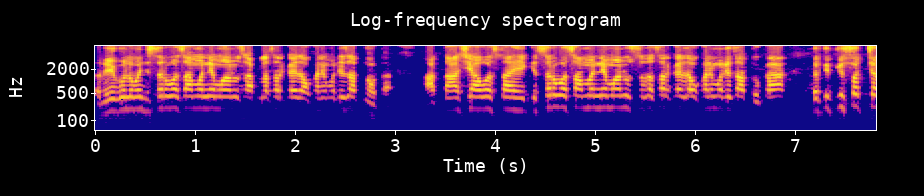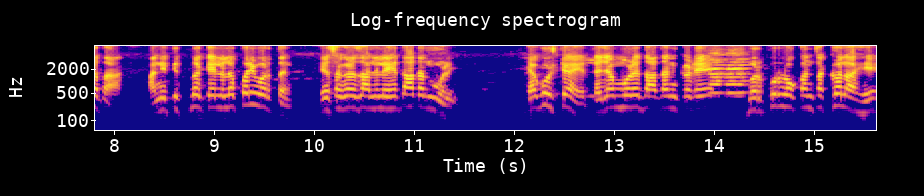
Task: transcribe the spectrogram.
रेग्युलर म्हणजे सर्वसामान्य माणूस आपला सरकारी दवाखान्यामध्ये जात नव्हता. आता अशी अवस्था आहे की सर्वसामान्य माणूस सुद्धा सरकारी दवाखान्यामध्ये जातो का? तर तिथली स्वच्छता आणि तिथलं केलेलं परिवर्तन हे सगळं झालेलं हे दादांमुळे. ह्या गोष्टी आहेत. त्याच्यामुळे दादांकडे भरपूर लोकांचा कल आहे.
